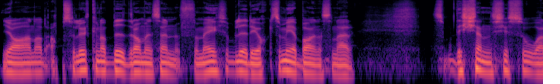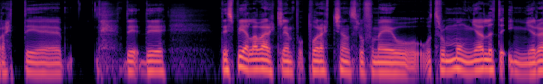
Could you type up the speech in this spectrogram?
Ja, han hade absolut kunnat bidra, men sen för mig så blir det också mer bara en sån där... Det känns ju så rätt. Det, det, det, det spelar verkligen på, på rätt känslor för mig och, och tror många lite yngre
